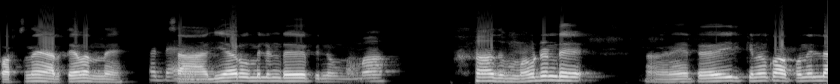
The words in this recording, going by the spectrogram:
കുറച്ച് നേരത്തെ വന്നേ. അതെ. സാലി ആ റൂമിലുണ്ട് പിന്നെ ഉമ്മ. അത് ഉമ്മ ഇവിടെ ഉണ്ട് അങ്ങനെയായിട്ട് ഇരിക്കണ കുഴപ്പമൊന്നുമില്ല.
